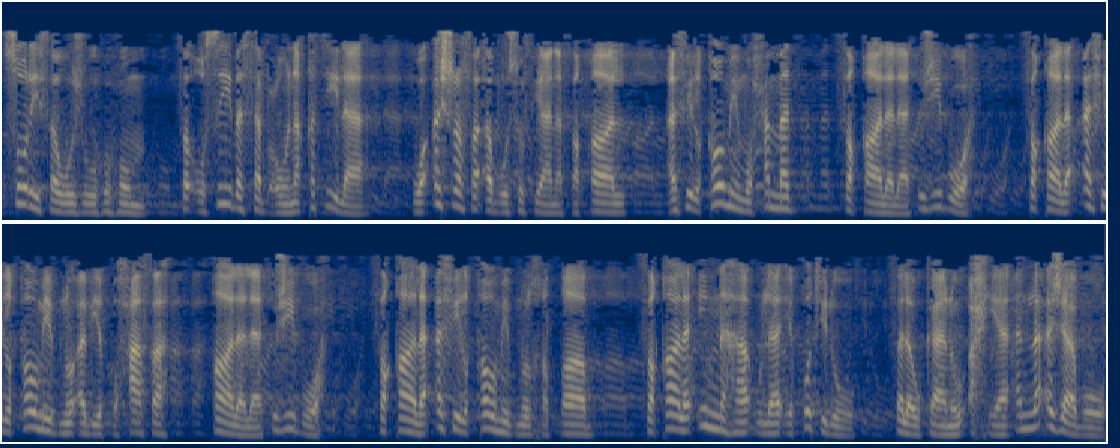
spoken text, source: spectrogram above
صرف وجوههم فأصيب سبعون قتيلا. وأشرف أبو سفيان فقال أفي القوم محمد؟ فقال لا تجيبوه. فقال أفي القوم ابن أبي قحافة؟ قال لا تجيبوه. فقال أفي القوم ابن الخطاب؟ فقال إن هؤلاء قتلوا. فلو كانوا أحياء لأجابوا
